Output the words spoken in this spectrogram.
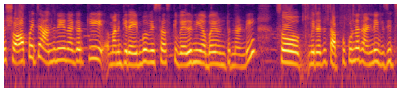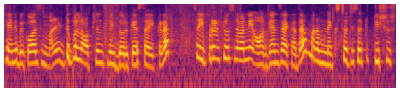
So shop అయితే ఆంజనేయ నగర్కి మనకి రెయిన్బో విస్తాస్కి వెరీ నియర్ బై ఉంటుందండి. సో మీరైతే తప్పకుండా రండి విజిట్ చేయండి బికాజ్ మల్టిపుల్ ఆప్షన్స్ మీకు దొరికేస్తాయి ఇక్కడ. సో ఇప్పుడు చూసినవన్నీ ఆర్గాన్సా కదా. మనం నెక్స్ట్ వచ్చేసరికి టిష్యూస్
